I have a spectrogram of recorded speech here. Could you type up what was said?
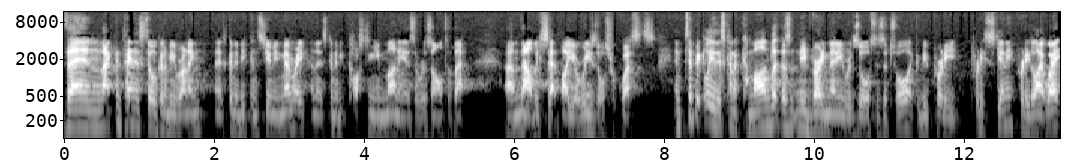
then that container is still going to be running and it's going to be consuming memory and it's going to be costing you money as a result of that. Um, that'll be set by your resource requests. And typically, this kind of commandlet doesn't need very many resources at all. It can be pretty, pretty skinny, pretty lightweight.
